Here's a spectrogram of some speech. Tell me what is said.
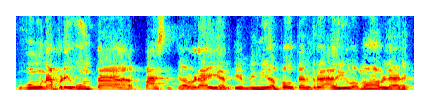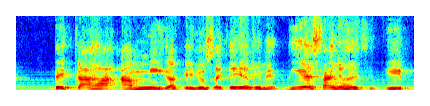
con una pregunta básica, Brian. Bienvenido a Pauta en Radio. Vamos a hablar de Caja Amiga, que yo sé que ella tiene 10 años de existir,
